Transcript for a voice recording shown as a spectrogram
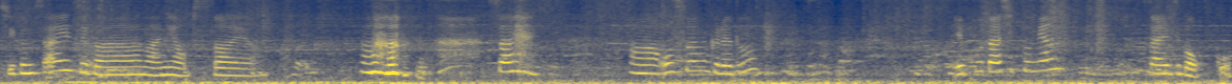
지금 사이즈가 많이 없어요. 사이, 아, 옷은 그래도 예쁘다 싶으면 사이즈가 없고.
